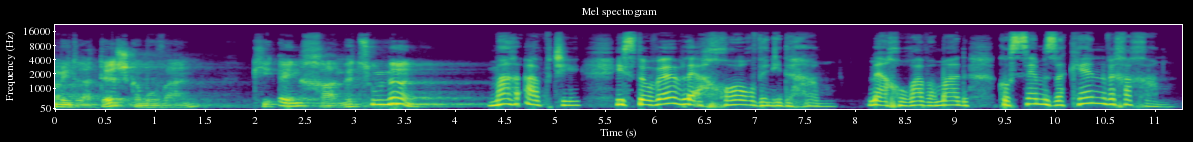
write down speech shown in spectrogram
מתעטש כמובן, כי אינך מצונן. מר אפצ'י הסתובב לאחור ונדהם. מאחוריו עמד קוסם זקן וחכם.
